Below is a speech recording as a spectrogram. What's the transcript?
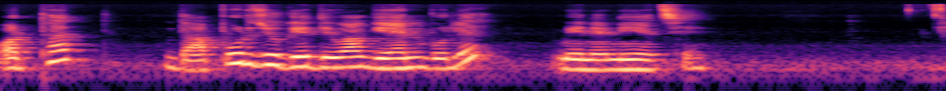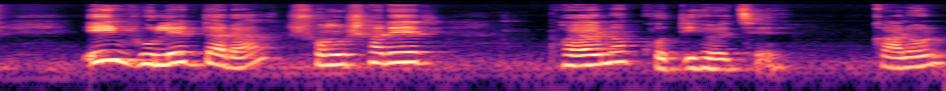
অর্থাৎ দাপর যুগে দেওয়া জ্ঞান বলে মেনে নিয়েছে। এই ভুলের দ্বারা সংসারের ভয়ানক ক্ষতি হয়েছে। কারণ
